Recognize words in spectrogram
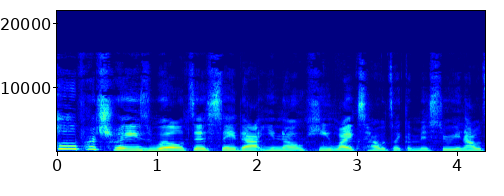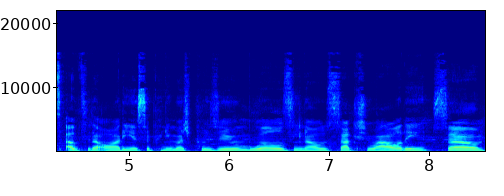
who portrays Will did say that, you know, he likes how it's like a mystery and how it's up to the audience to pretty much presume Will's, you know, sexuality. So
